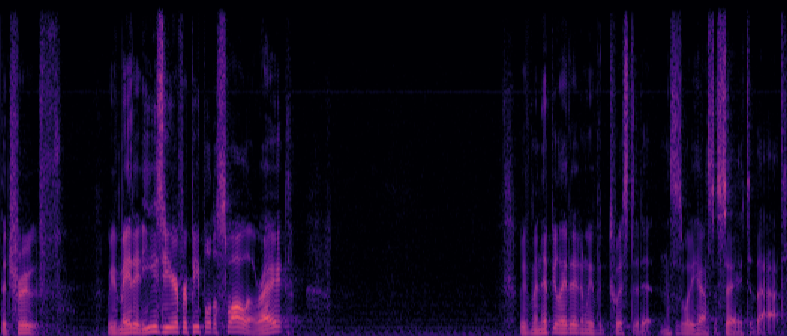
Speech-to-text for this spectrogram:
the truth. We've made it easier for people to swallow, right? We've manipulated and we've twisted it. And this is what he has to say to that.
